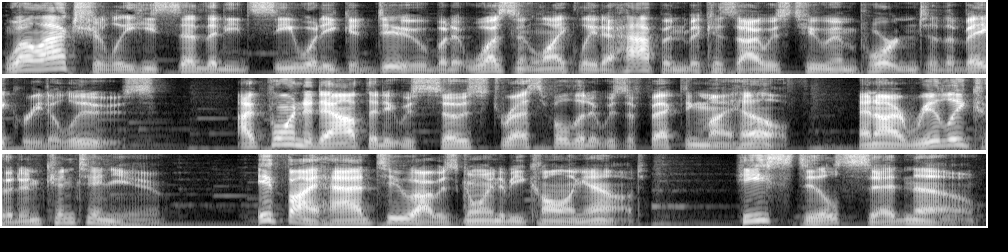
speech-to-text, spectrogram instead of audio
Well, actually, he said that he'd see what he could do, but it wasn't likely to happen because I was too important to the bakery to lose. I pointed out that it was so stressful that it was affecting my health, and I really couldn't continue. If I had to, I was going to be calling out. He still said no.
